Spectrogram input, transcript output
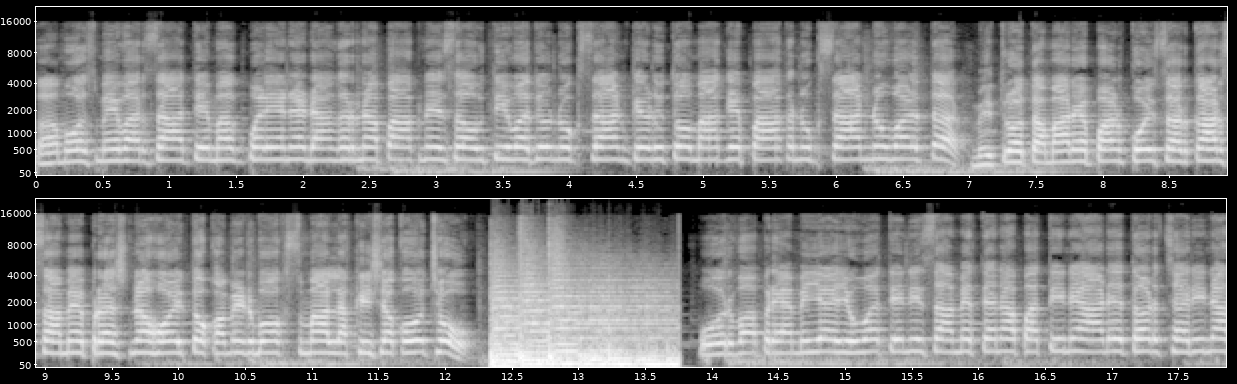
કમોસમી વરસાદથી મગફળી અને ડાંગરના પાકને સૌથી વધુ નુકસાન ખેડૂતો માગે પાક નુકસાનનું વળતર. મિત્રો તમારે પણ કોઈ સરકાર સામે પ્રશ્ન હોય તો કમેન્ટ બોક્સમાં લખી શકો છો. પૂર્વ પ્રેમીય યુવતીની સામે તેના પતિને આડેધડ છરીના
